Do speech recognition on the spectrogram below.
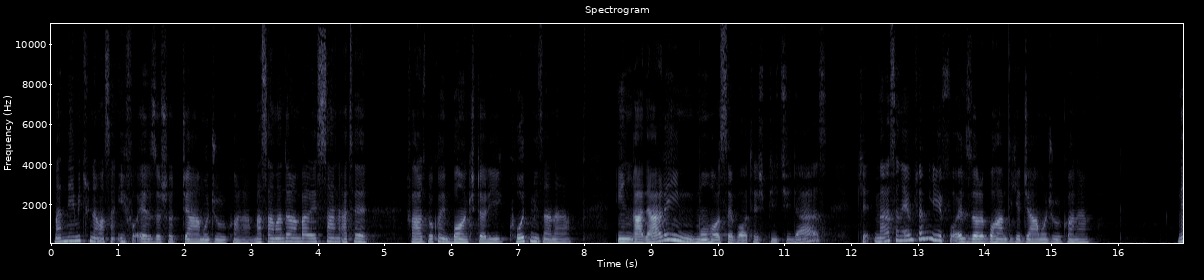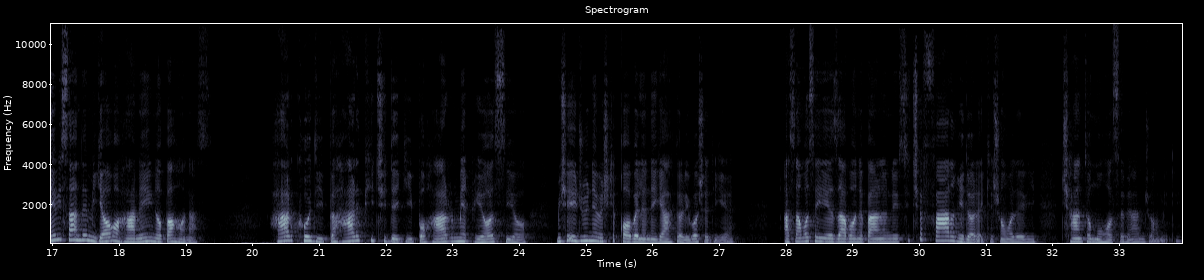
من نمی‌تونم اصلا if و else ش رو جمع و جور کنم. مثلا من دارم برای صنعت فرض بکنیم بانکداری کد می‌زنم. اینقدر این محاسباتش پیچیده است که من اصلا نمی‌تونم if و رو با هم دیگه جمع و جور کنم. نویسنده میگه آقا همه اینا بهانه است. هر کدی به هر پیچیدگی با هر مقیاسی رو میشه یه جوری نوشت که قابل نگهداری باشه دیگه. اصلا واسه یه زبان برنامه‌نویسی چه فرقی داره که شما داری چند تا محاسبه انجام میدی؟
